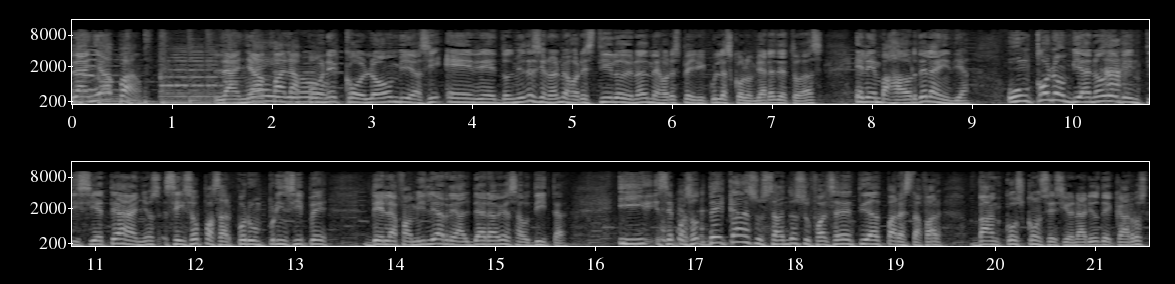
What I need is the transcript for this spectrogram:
La ñapa. La ñapa Ay, la no. pone Colombia, sí. En el 2019 el mejor estilo de una de las mejores películas colombianas de todas, El embajador de la India. Un colombiano de 27 años se hizo pasar por un príncipe de la familia real de Arabia Saudita y se pasó décadas usando su falsa identidad para estafar bancos, concesionarios de carros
